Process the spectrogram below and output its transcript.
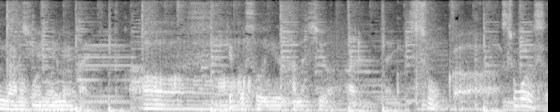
なるほどね。ああ結構そういう話はあるみたいです、そうか。そうです。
